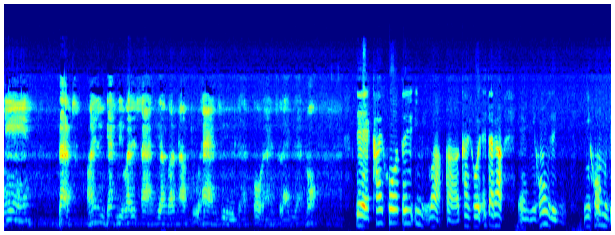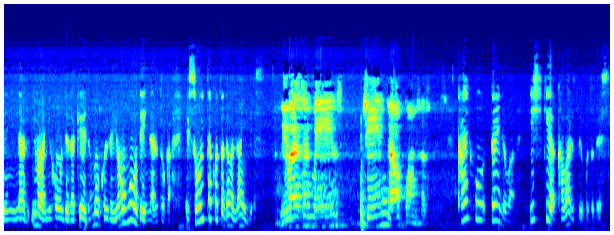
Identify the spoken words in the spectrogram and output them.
mean that when you get liberation, you have got now two hands, you will have four hands like that. No. で解放という意味はあー解放を得たら、えー日本腕に日本腕になる今は日本腕だけれどもこれが四本腕になるとか、えーそういったことではないんです.解放というのは意識が変わるということです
